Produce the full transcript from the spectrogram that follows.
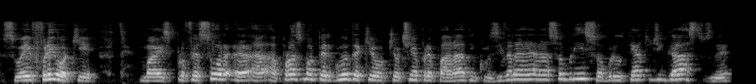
suei frio aqui. Mas, professor, eh, a, próxima pergunta que eu, que eu tinha preparado, inclusive, era, era sobre isso, sobre o teto de gastos, né?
